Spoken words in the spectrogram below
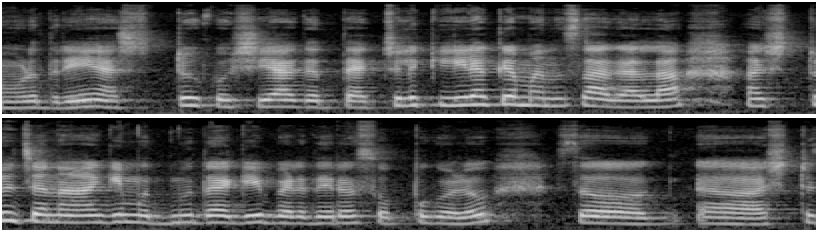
ನೋಡಿದ್ರಿ ಅಷ್ಟು ಖುಷಿ ಆಗುತ್ತೆ. ಆ್ಯಕ್ಚುಲಿ ಕೀಳೋಕ್ಕೆ ಮನಸ್ಸಾಗಲ್ಲ ಅಷ್ಟು ಚೆನ್ನಾಗಿ ಮುದ್ದು ಮುದ್ದಾಗಿ ಬೆಳೆದಿರೋ ಸೊಪ್ಪುಗಳು. ಸೊ ಅಷ್ಟು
